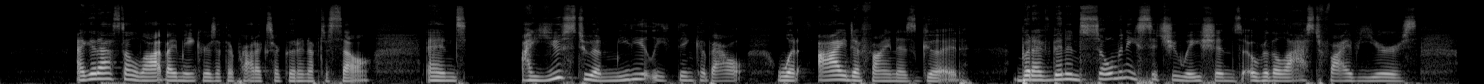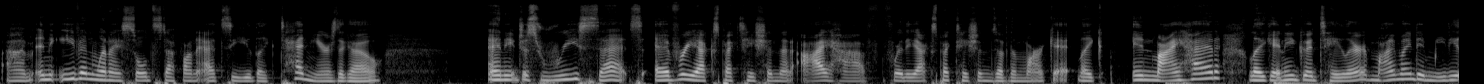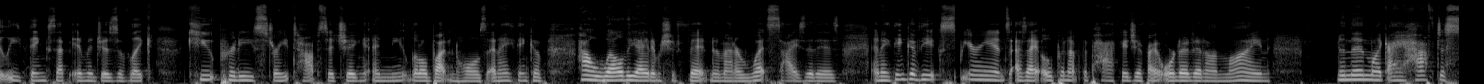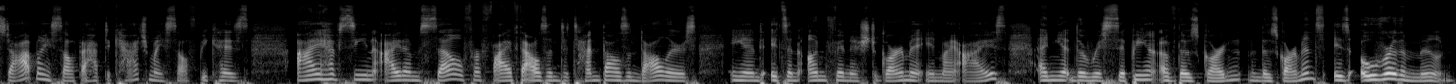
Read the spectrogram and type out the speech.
I get asked a lot by makers if their products are good enough to sell. And I used to immediately think about what I define as good. But I've been in so many situations over the last five years. Um, and even when I sold stuff on Etsy like 10 years ago, and it just resets every expectation that I have for the expectations of the market. Like in my head, like any good tailor, my mind immediately thinks up images of like cute, pretty straight top stitching and neat little buttonholes. And I think of how well the item should fit no matter what size it is. And I think of the experience as I open up the package if I ordered it online. And then, like, I have to stop myself. I have to catch myself because I have seen items sell for $5,000 to $10,000 and it's an unfinished garment in my eyes and yet the recipient of those garden those garments is over the moon.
